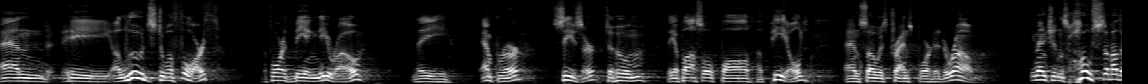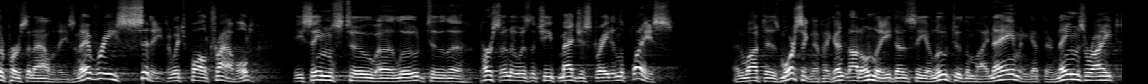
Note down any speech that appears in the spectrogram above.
and he alludes to a fourth, the fourth being Nero, the emperor, Caesar, to whom the Apostle Paul appealed and so was transported to Rome. He mentions hosts of other personalities, and every city to which Paul traveled he seems to allude to the person who was the chief magistrate in the place. And what is more significant, not only does he allude to them by name and get their names right,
